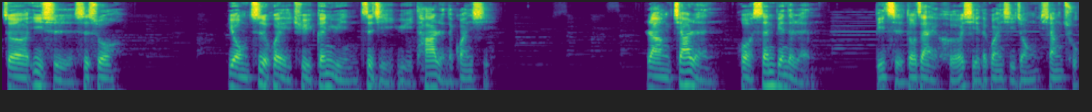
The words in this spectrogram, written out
这意思是说，用智慧去耕耘自己与他人的关系，让家人或身边的人。彼此都在和谐的关系中相处，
